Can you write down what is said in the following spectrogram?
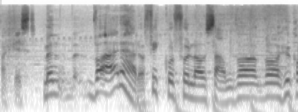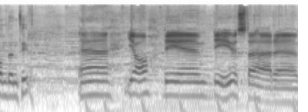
faktiskt. Men vad är det här då? Fickor fulla av sand. Vad, vad, hur kom den till? Eh, ja, det, det är just det här eh,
